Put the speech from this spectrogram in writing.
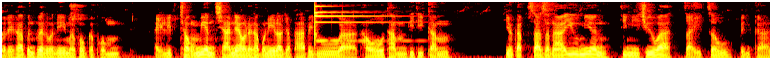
วัสดีครับเพื่อนๆวันนี้มาพบกับผมไอริสช่องเมียนชาแนลนะครับ วันนี้เราจะพาไปดูเขาทำพิธีกรรม เกี่ยวกับศาสนาอิวเมียนที่มีชื่อว่าไสเจ้าเป็นการ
